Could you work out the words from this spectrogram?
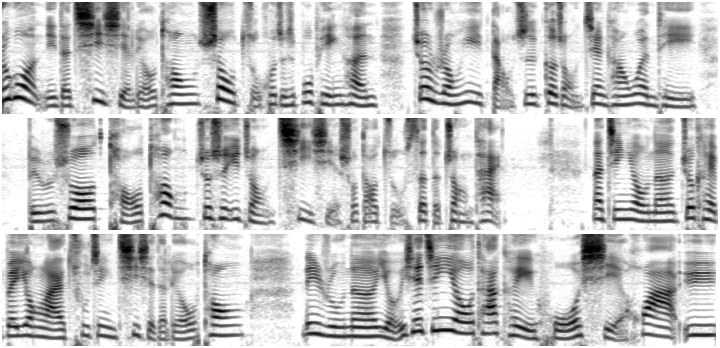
如果你的气血流通受阻或者是不平衡，就容易导致各种健康问题。比如说头痛就是一种气血受到阻塞的状态。那精油呢就可以被用来促进气血的流通。例如呢，有一些精油它可以活血化瘀，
